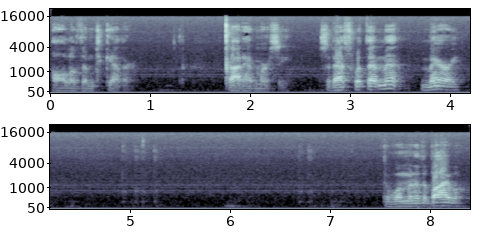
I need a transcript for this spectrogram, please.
all of them together. God have mercy. So that's what that meant. Mary, the woman of the Bible,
